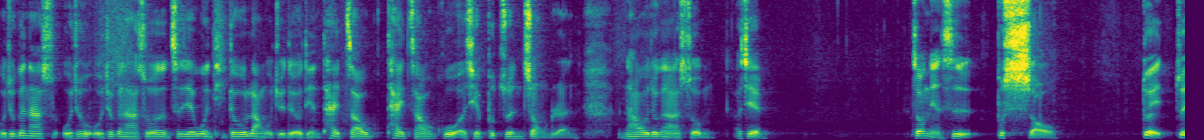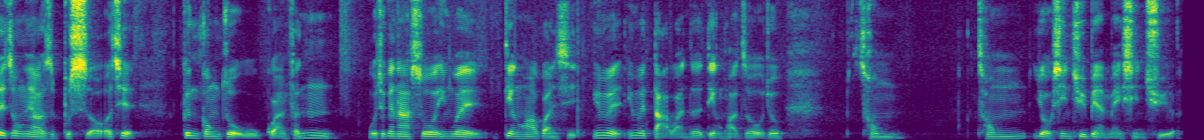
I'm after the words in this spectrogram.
我就跟他说，我就我就跟他说这些问题都让我觉得有点太糟太糟过，而且不尊重人。然后我就跟他说。而且重点是不熟，对，最重要的是不熟，而且跟工作无关。反正我就跟他说，因为电话关系，因为因为打完这电话之后，我就从从有兴趣变没兴趣了。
